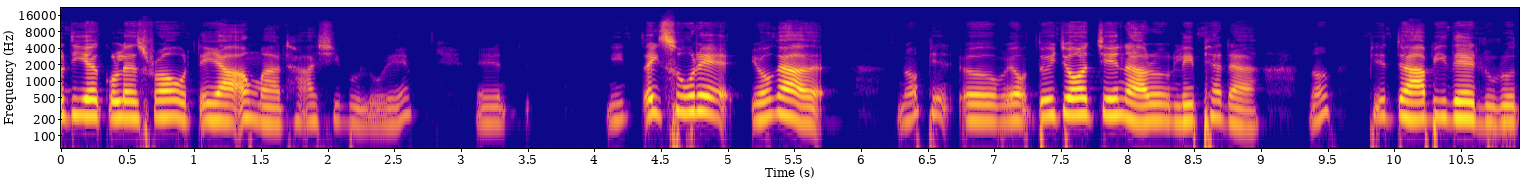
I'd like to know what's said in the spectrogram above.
LDL cholesterol ကို100အောက်မှာထားရှိဖို့လိုတယ်အဲ ဒီတိတ်ဆိုးတဲ့ယောဂနော်ဖြစ်ဟိုသွေးကြောကျင်းတာတို့လေဖြတ်တာနော်ဖြစ်တာပြီးတဲ့လူတို့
